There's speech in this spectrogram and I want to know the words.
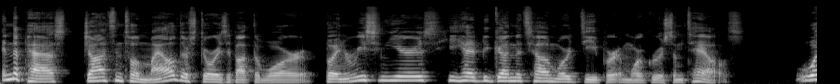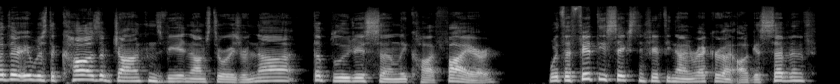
In the past, Johnson told milder stories about the war, but in recent years, he had begun to tell more deeper and more gruesome tales. Whether it was the cause of Johnson's Vietnam stories or not, the Blue Jays suddenly caught fire. With a 56 59 record on August 7th,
